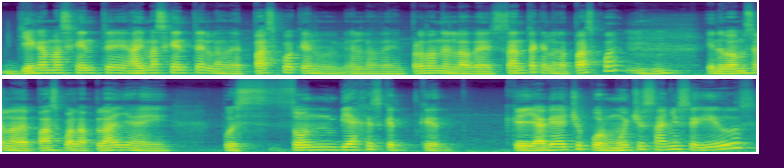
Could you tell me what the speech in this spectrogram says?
llega más gente, hay más gente en la de Pascua que en, la de, perdón, en la de Santa que en la de Pascua. Y nos vamos en la de Pascua a la playa y pues son viajes que, ya había hecho por muchos años seguidos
